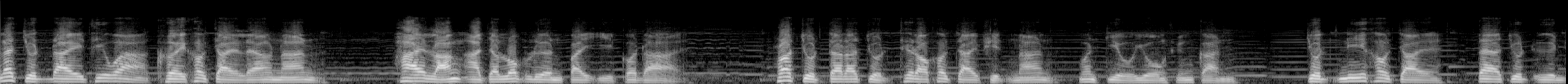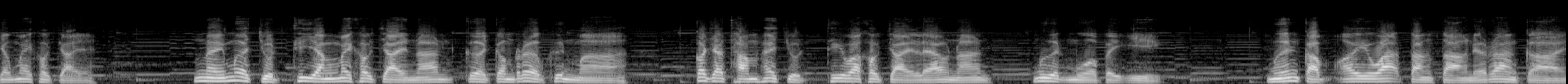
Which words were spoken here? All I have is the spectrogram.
และจุดใดที่ว่าเคยเข้าใจแล้วนั้น ภายหลังอาจจะลบเลือนไปอีกก็ได้ เพราะจุดแต่ละจุดที่เราเข้าใจผิดนั้นมันเกี่ยวโยงถึงกัน จุดนี้เข้าใจ แต่จุดอื่นยังไม่เข้าใจ ในเมื่อจุดที่ยังไม่เข้าใจนั้นเกิดกำเริบขึ้นมา ก็จะทำให้จุดที่ว่าเข้าใจแล้วนั้น มืดมัวไปอีก เหมือนกับอวัยวะต่างๆในร่างกาย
